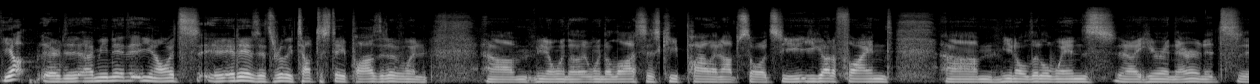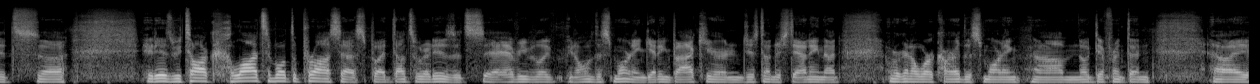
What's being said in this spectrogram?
Yeah, I mean, it, you know, it's it is. It's really tough to stay positive when, um, you know, when the when the losses keep piling up. So it's you, you got to find, um, you know, little wins uh, here and there, and it's it's. Uh, it is. We talk lots about the process, but that's what it is. It's uh, every you know this morning getting back here and just understanding that we're going to work hard this morning. Um, no different than uh,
